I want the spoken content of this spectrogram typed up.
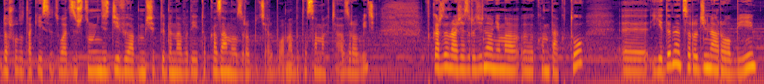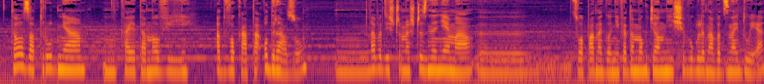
doszło do takiej sytuacji. Zresztą nie zdziwiłabym się, gdyby nawet jej to kazano zrobić, albo ona by to sama chciała zrobić. W każdym razie z rodziną nie ma e, kontaktu. E, jedyne, co rodzina robi, to zatrudnia mm, Kajetanowi adwokata od razu. Mm, nawet jeszcze mężczyzny nie ma e, złapanego, nie wiadomo gdzie on się w ogóle nawet znajduje.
